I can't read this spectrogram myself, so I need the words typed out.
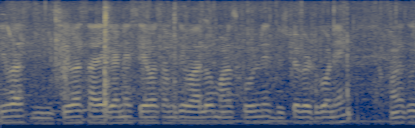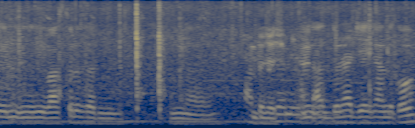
శివ శివసాయి గణేష్ సేవా సమితి వాళ్ళు మన స్కూల్ని దృష్టిలో పెట్టుకొని మనకు ఈ- వస్తువులు డొనేట్ చేసినందుకు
